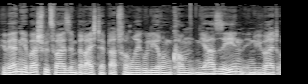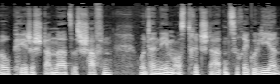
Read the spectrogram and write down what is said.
Wir werden hier beispielsweise im Bereich der Plattformregulierung im kommenden Jahr sehen, inwieweit europäische Standards es schaffen, Unternehmen aus Drittstaaten zu regulieren.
